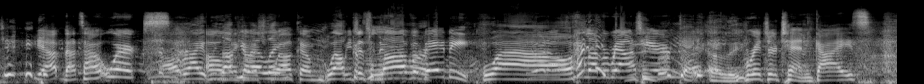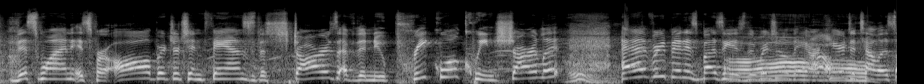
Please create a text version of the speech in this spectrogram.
yep, that's how it works. All right, we oh love my you, gosh, Ellie. Welcome. Welcome We just love a baby. Wow. We love around here. birthday, Ellie. Bridgerton, guys. This one is for all Bridgerton fans, the stars of the new prequel, Queen Charlotte. Every bit as buzzy as the original. They are here to tell us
